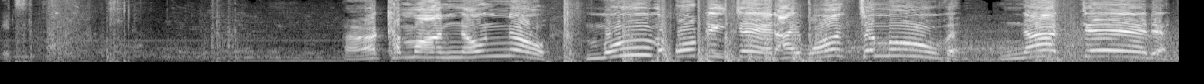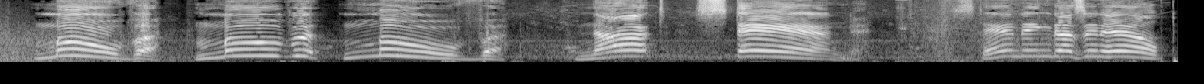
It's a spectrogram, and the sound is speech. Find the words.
It's the... Ah, come on. No, no. Move or be dead. I want to move. Not dead. Move. Move. Move. Not stand. Standing doesn't help.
